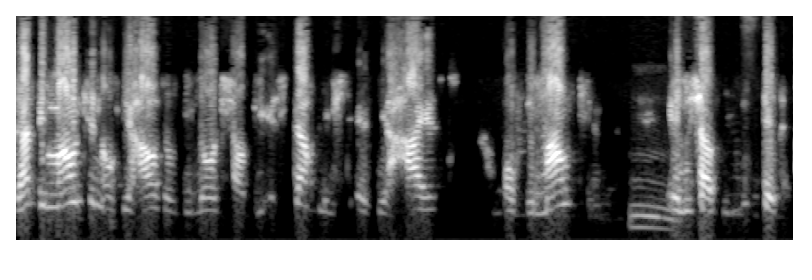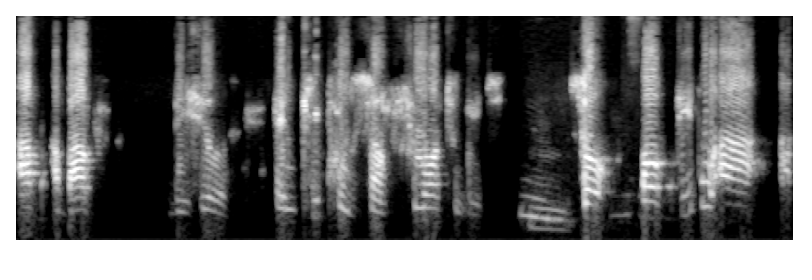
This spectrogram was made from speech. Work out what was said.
that the mountain of the house of the Lord shall be established as the highest of the mountains Mm. and it shall be lifted up above the hills, and people shall flow to it. Mm. So, so people are are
